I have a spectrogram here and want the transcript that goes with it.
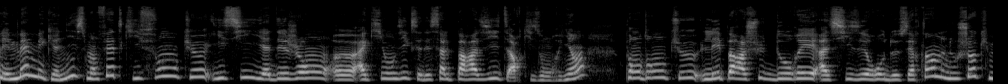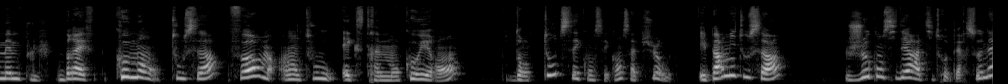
les mêmes mécanismes en fait qui font que ici il y a des gens euh, à qui on dit que c'est des sales parasites alors qu'ils ont rien, pendant que les parachutes dorés à 6-0 de certains ne nous choquent même plus. Bref, comment tout ça forme un tout extrêmement cohérent dans toutes ses conséquences absurdes. Et parmi tout ça, je considère à titre personnel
